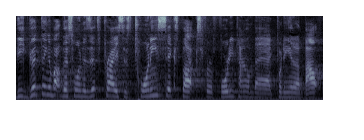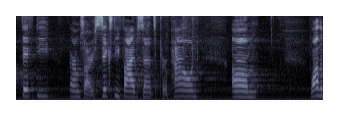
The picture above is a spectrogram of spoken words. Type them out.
The good thing about this one is its price is 26 bucks for a 40 pound bag, putting it at about 50 or I'm sorry, 65 cents per pound. Um, while the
